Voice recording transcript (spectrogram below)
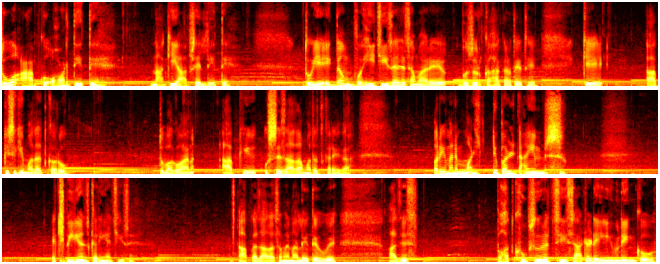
तो वो आपको और देते हैं, ना कि आपसे लेते हैं। तो ये एकदम वही चीज़ है, जैसे हमारे बुज़ुर्ग कहा करते थे कि आप किसी की मदद करो तो भगवान आपकी उससे ज़्यादा मदद करेगा। और ये मैंने मल्टीपल टाइम्स एक्सपीरियंस करी हैं चीज़ें। आपका ज़्यादा समय ना लेते हुए, आज इस बहुत खूबसूरत सी सैटरडे इवनिंग को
